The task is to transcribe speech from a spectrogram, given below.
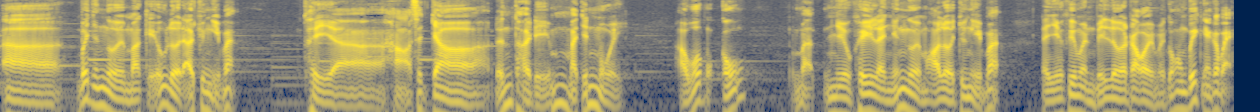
À, với những người mà kiểu lừa đảo chuyên nghiệp á thì à, họ sẽ chờ đến thời điểm mà chín mùi họ quất một cú mà nhiều khi là những người mà họ lừa chuyên nghiệp á là nhiều khi mình bị lừa rồi mình cũng không biết nha các bạn.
